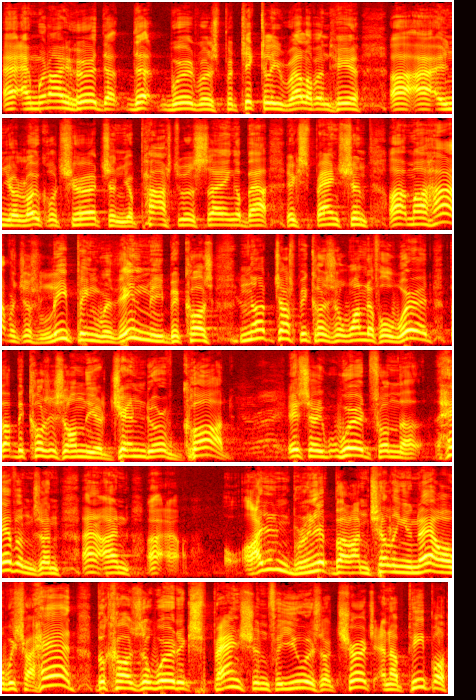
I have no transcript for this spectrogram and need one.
And, when I heard that that word was particularly relevant here uh, uh, in your local church and your pastor was saying about expansion, uh, my heart was just leaping within me because not just because it's a wonderful word, but because it's on the agenda of God. It's a word from the heavens, and, and, and uh, I didn't bring it, but I'm telling you now, I wish I had, because the word expansion for you as a church and a people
